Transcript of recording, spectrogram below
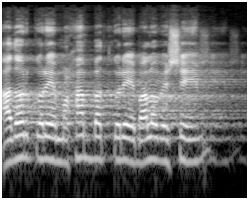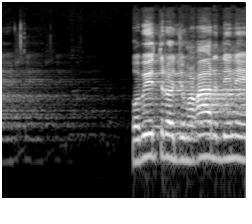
আদর করে, মহাব্বত করে, ভালোবেসে পবিত্র জুমার দিনে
